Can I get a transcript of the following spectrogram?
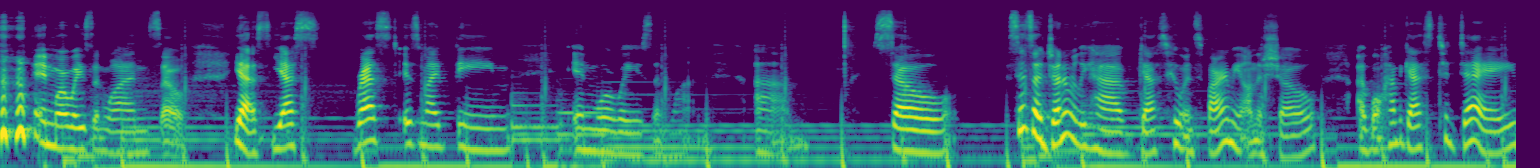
in more ways than one. So, yes, yes, rest is my theme in more ways than one. Um, so, since I generally have guests who inspire me on the show, I won't have a guest today,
